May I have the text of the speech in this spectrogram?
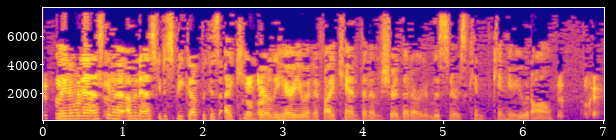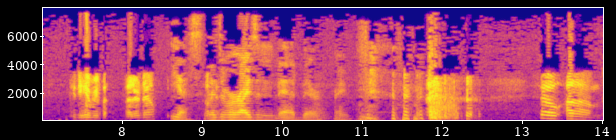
it's Layne, I'm going to ask you. To. I'm going to ask you to speak up because I can Okay. barely hear you, and if I can't, then I'm sure that our listeners can can hear you at all. Okay. Can you hear me better now? Yes, there's a Verizon ad there, right? So, um,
